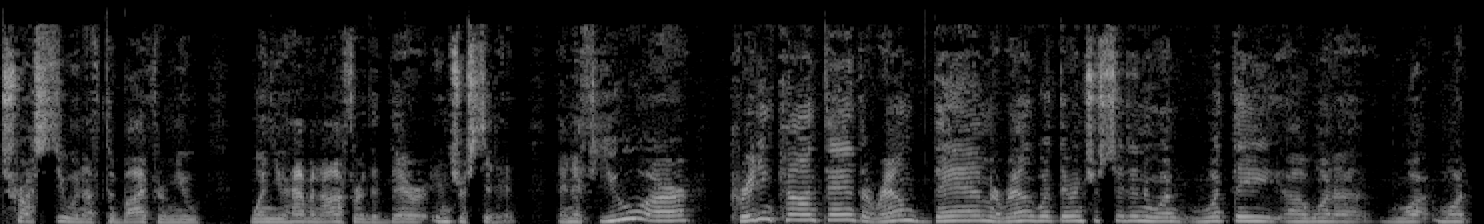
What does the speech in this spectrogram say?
trust you enough to buy from you when you have an offer that they're interested in. And if you are creating content around them around what they're interested in what, what they uh, want to what, what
